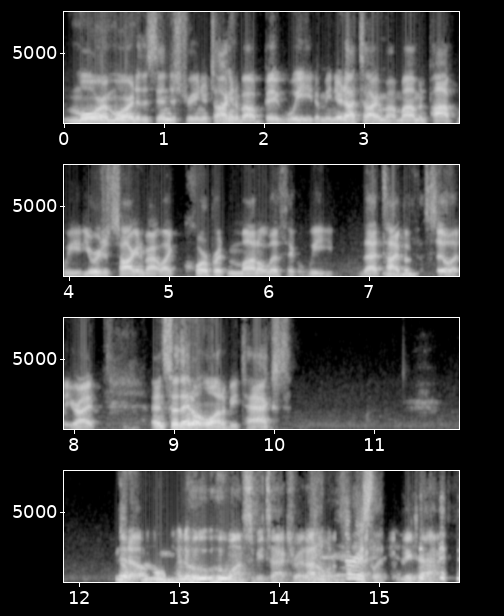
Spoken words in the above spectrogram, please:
more and more into this industry, and you're talking about big weed, I mean, you're not talking about mom and pop weed. You were just talking about like corporate monolithic weed, that type mm-hmm. of facility, right? And so they don't want to be taxed. No, you know, who who wants to be taxed, right? I don't want to seriously be taxed.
